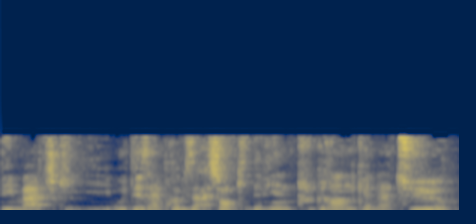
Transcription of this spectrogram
des, matchs qui, ou des improvisations qui deviennent plus grandes que nature.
